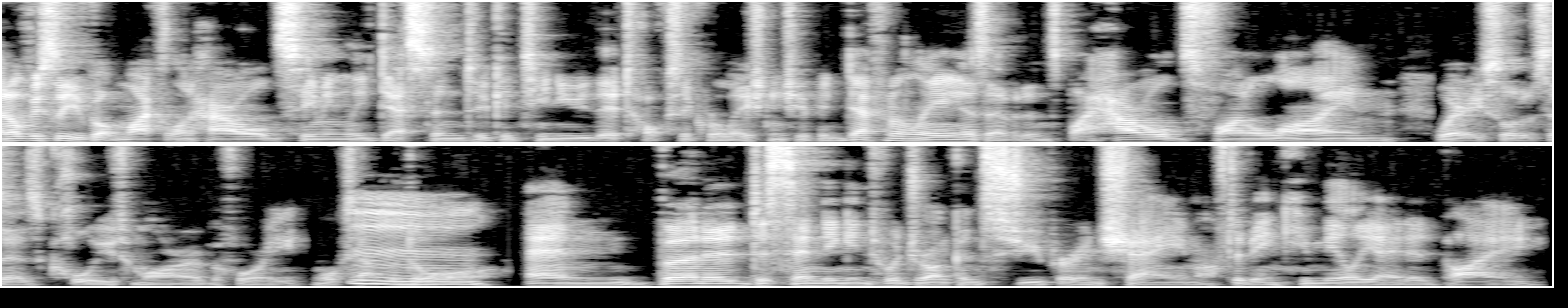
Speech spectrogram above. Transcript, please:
And obviously, you've got Michael and Harold seemingly destined to continue their toxic relationship indefinitely, as evidenced by Harold's final line, where he sort of says, Call you tomorrow before he walks out Mm. the door. And Bernard descending into a drunken stupor and shame after being humiliated by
